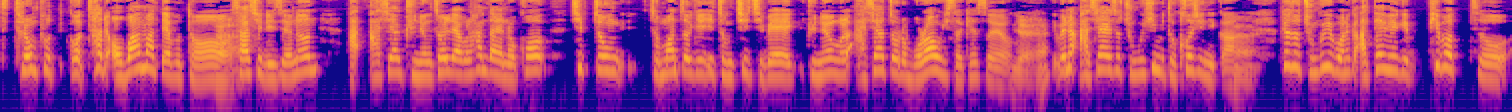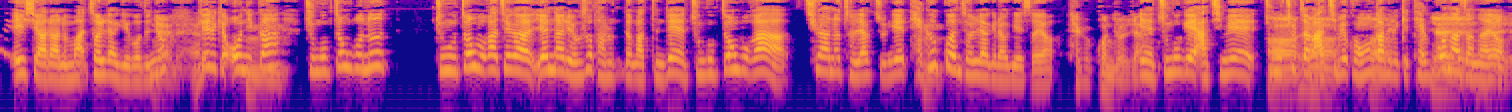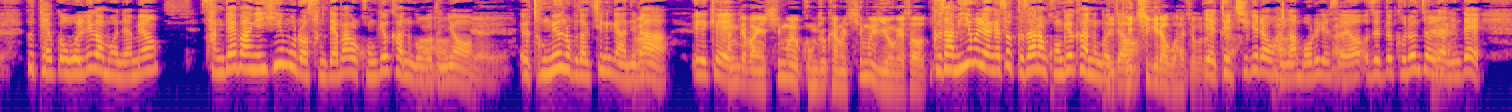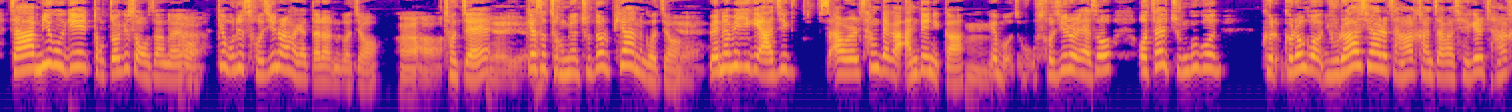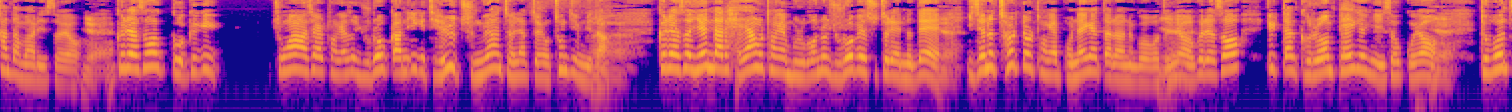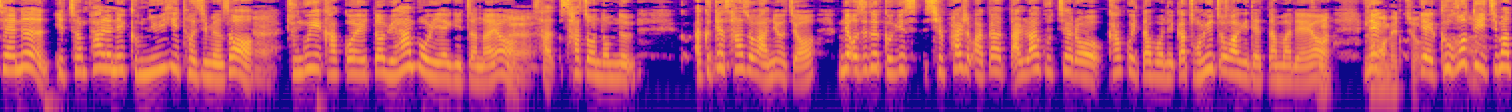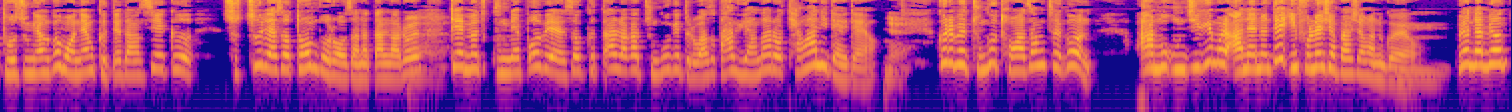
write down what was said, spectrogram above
이 트럼프 거 차라리 오바마 때부터 아. 사실 이제는 아, 시아 균형 전략을 한다 해놓고 집중 전반적인 이 정치 지배 균형을 아시아 쪽으로 몰아오기 시작했어요. 예. 왜냐면 아시아에서 중국 힘이 더 커지니까. 예. 그래서 중국이 보니까 아태회귀 Pivot to Asia라는 마- 전략이거든요. 네네. 그러니까 이렇게 오니까 음. 중국 정부는 중국 정부가 제가 옛날에 여기서 다뤘던 것 같은데 중국 정부가 취하는 전략 중에 태극권 전략이라고 게 있어요. 태극권 전략. 예, 중국의 아침에 중국 어, 출장 어, 아침에 공원 가면 어. 이렇게 예, 태극권 예, 하잖아요. 예, 예. 그 태극권 원리가 뭐냐면 상대방의 힘으로 상대방을 공격하는 거거든요. 어, 예, 예. 정면으로 부닥치는 게 아니라 이렇게 상대방의 힘을 공격하는 힘을 이용해서 그 사람이 힘을 이용해서 그 사람 공격하는 거죠. 되치기라고 하죠. 그러니까. 예, 되치기라고 어. 하나 모르겠어요. 예. 어쨌든 그런 전략인데, 자, 미국이 동쪽에서 오잖아요. 예. 그럼 우리 서진을 하겠다라는 거죠. 아하. 첫째. 예, 예. 그래서 정면 충돌을 피하는 거죠. 예. 왜냐면 이게 아직 싸울 상대가 안 되니까. 음. 뭐 서진을 해서 어차피 중국은 그, 그런 거 유라시아를 장악한 자가 세계를 장악한단 말이 있어요. 예. 그래서 그, 그게 중앙아시아를 통해서 유럽 가는 이게 제일 중요한 전략적 요충지입니다. 아, 그래서 옛날에 해양을 통해 물건을 유럽에 수출했는데 예. 이제는 철도를 통해 보내겠다라는 거거든요. 예. 그래서 일단 그런 배경이 있었고요. 예. 두 번째는 2008년에 금융위기 터지면서 예. 중국이 갖고 있던 외환보유 얘기 있잖아요. 네. 사, 4조 넘는 아 그때 4조가 아니었죠. 근데 어쨌든 그게 7, 8조 아까 달러 구체로 갖고 있다 보니까 종이 조각이 됐단 말이에요. 근데 경험했죠. 예, 그것도 아. 있지만 더 중요한 건 뭐냐면 그때 당시에 그 수출해서 돈 벌어오잖아 달러를. 예. 깨면 국내법에 의해서 그 달러가 중국에 들어와서 다 위안화로 태환이 돼야 돼요. 예. 그러면 중국 통화 정책은 아무 움직임을 안 했는데 인플레이션 발생하는 거예요. 음, 왜냐하면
